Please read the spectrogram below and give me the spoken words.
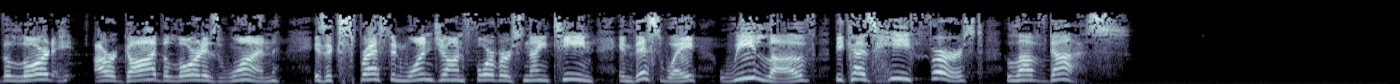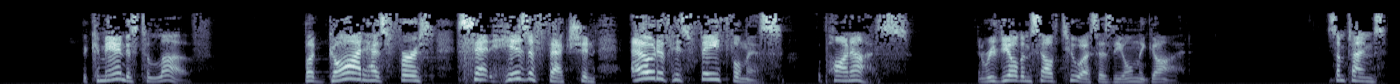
the Lord, our God, the Lord is one, is expressed in 1 John 4 verse 19 in this way, we love because He first loved us. The command is to love. But God has first set His affection out of His faithfulness upon us and revealed Himself to us as the only God. Sometimes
